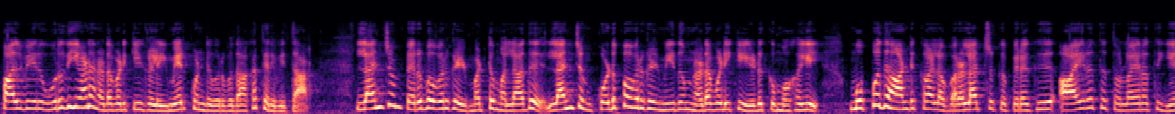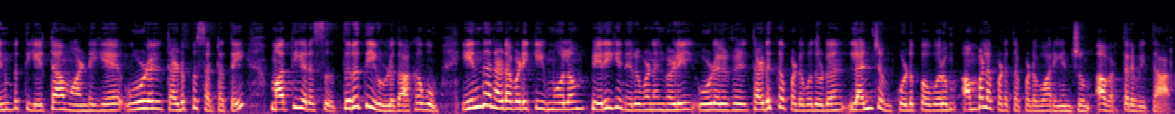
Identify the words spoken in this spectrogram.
பல்வேறு உறுதியான நடவடிக்கைகளை மேற்கொண்டு வருவதாக தெரிவித்தார். லஞ்சம் பெறுபவர்கள் மட்டுமல்லாது லஞ்சம் கொடுப்பவர்கள் மீதும் நடவடிக்கை எடுக்கும் வகையில் முப்பது ஆண்டுகால வரலாற்றுக்கு பிறகு ஆயிரத்து தொள்ளாயிரத்து எண்பத்தி எட்டாம் ஆண்டைய ஊழல் தடுப்பு சட்டத்தை மத்திய அரசு திருத்தியுள்ளதாகவும் இந்த நடவடிக்கை மூலம் பெரிய நிறுவனங்களில் ஊழல்கள் தடுக்கப்படுவதுடன் லஞ்சம் கொடுப்பவரும் அம்பலப்படுத்தப்படுவார் என்றும் அவர் தெரிவித்தார்.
